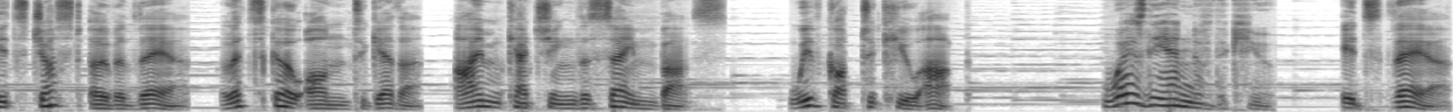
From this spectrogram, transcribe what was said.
It's just over there. Let's go on together. I'm catching the same bus. We've got to queue up. Where's the end of the queue? It's there.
